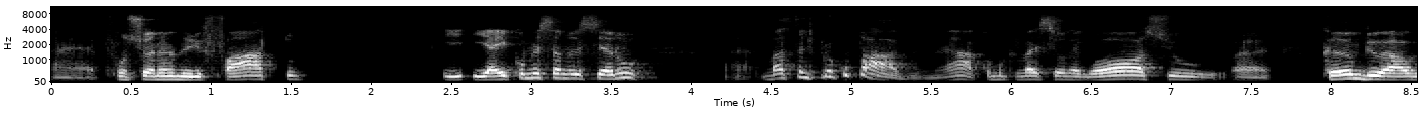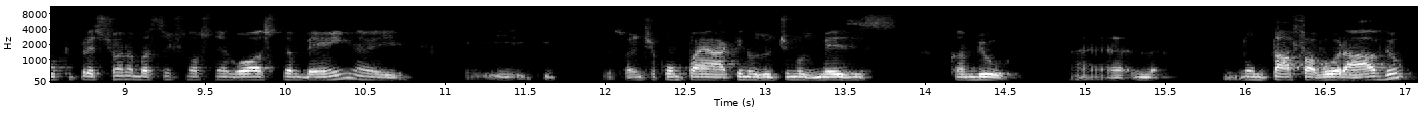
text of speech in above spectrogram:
é, funcionando de fato. E, e, aí começamos esse ano é, bastante preocupado. Né? Ah, como que vai ser o negócio? É, Câmbio é algo que pressiona bastante o nosso negócio também, né? e, e, e só a gente acompanhar aqui nos últimos meses, o câmbio é, não está favorável.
